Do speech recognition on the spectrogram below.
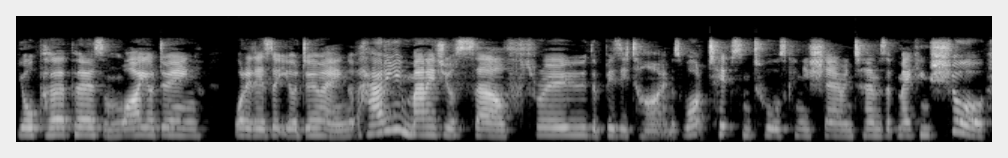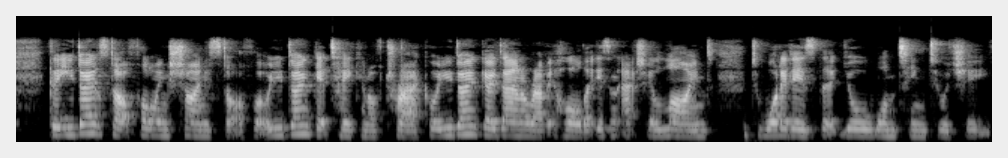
your purpose and why you're doing what it is that you're doing. How do you manage yourself through the busy times? What tips and tools can you share in terms of making sure that you don't start following shiny stuff or you don't get taken off track or you don't go down a rabbit hole that isn't actually aligned to what it is that you're wanting to achieve?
